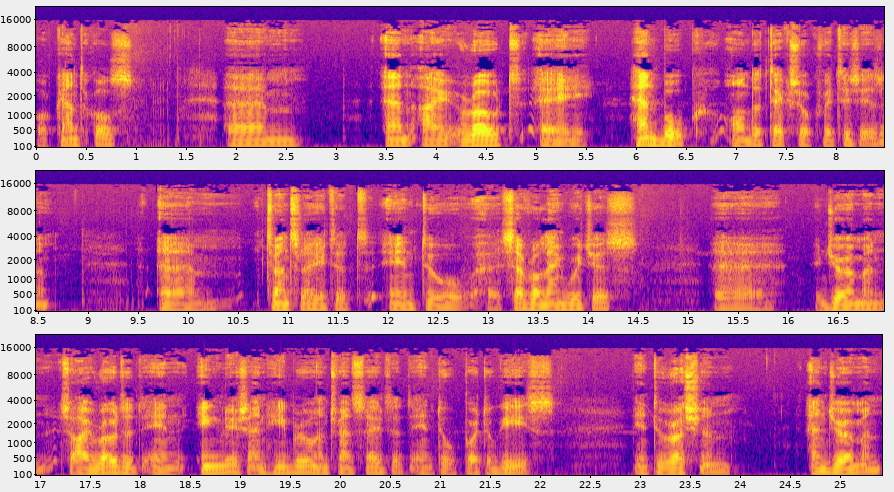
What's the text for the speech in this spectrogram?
or Canticles. Um, and I wrote a handbook on the textual criticism, um, translated into uh, several languages, uh, German. So I wrote it in English and Hebrew and translated into Portuguese, into Russian and German.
